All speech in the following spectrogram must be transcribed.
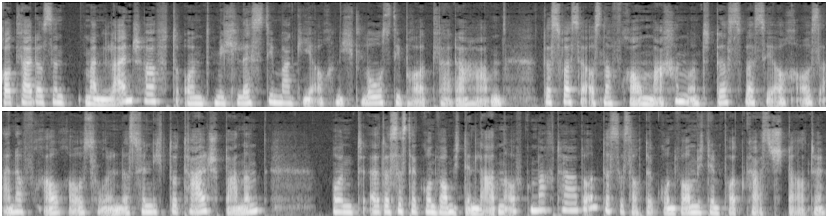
Brautkleider sind meine Leidenschaft und mich lässt die Magie auch nicht los, die Brautkleider haben. Das, was sie aus einer Frau machen und das, was sie auch aus einer Frau rausholen, das finde ich total spannend. Und äh, das ist der Grund, warum ich den Laden aufgemacht habe und das ist auch der Grund, warum ich den Podcast starte.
